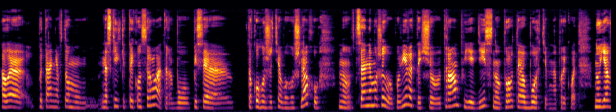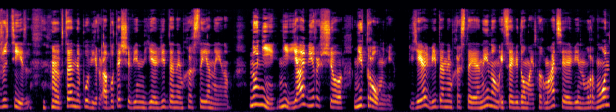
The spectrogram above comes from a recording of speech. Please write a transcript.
Але питання в тому, наскільки ти консерватор, бо після такого життєвого шляху, ну це неможливо повірити, що Трамп є дійсно проти абортів, наприклад. Ну я в житті в це не повірю. Або те, що він є відданим християнином. Ну ні, ні. Я вірю, що Міт Ромні є відданим християнином, і це відома інформація. Він мормон,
